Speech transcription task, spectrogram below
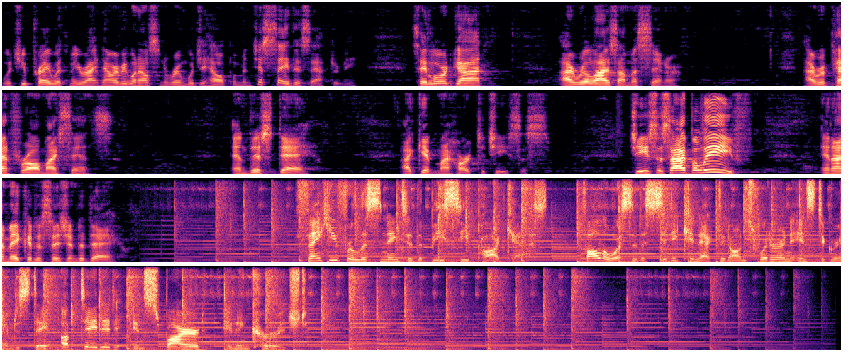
Would you pray with me right now? Everyone else in the room, would you help them? And just say this after me. Say, Lord God, I realize I'm a sinner. I repent for all my sins. And this day, I give my heart to Jesus. Jesus, I believe, and I make a decision today. Thank you for listening to the BC Podcast. Follow us at A City Connected on Twitter and Instagram to stay updated, inspired, and encouraged.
